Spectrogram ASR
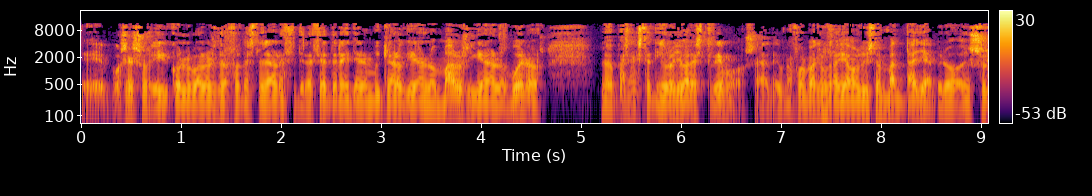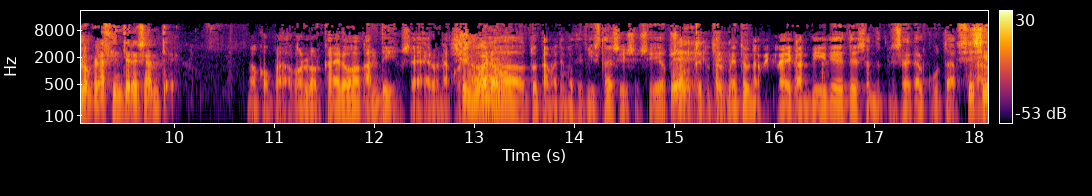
eh, pues eso, ir con los valores de la flota estelar, etcétera, etcétera, y tener muy claro quién eran los malos y quién eran los buenos. Lo que pasa es que este tío lo lleva al extremo, o sea, de una forma que nunca habíamos visto en pantalla, pero eso es lo que le hace interesante. No, comparado con Lorca era a Gandhi, o sea, era una cosa totalmente pacifista, sí, sí, sí, absolutamente, totalmente, una mezcla de Gandhi de, de Santa Teresa de Calcuta. Sí, sí,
